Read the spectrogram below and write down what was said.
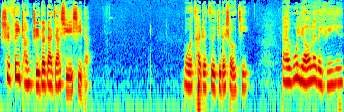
是非常值得大家学习的。”摩擦着自己的手机，百无聊赖的余音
